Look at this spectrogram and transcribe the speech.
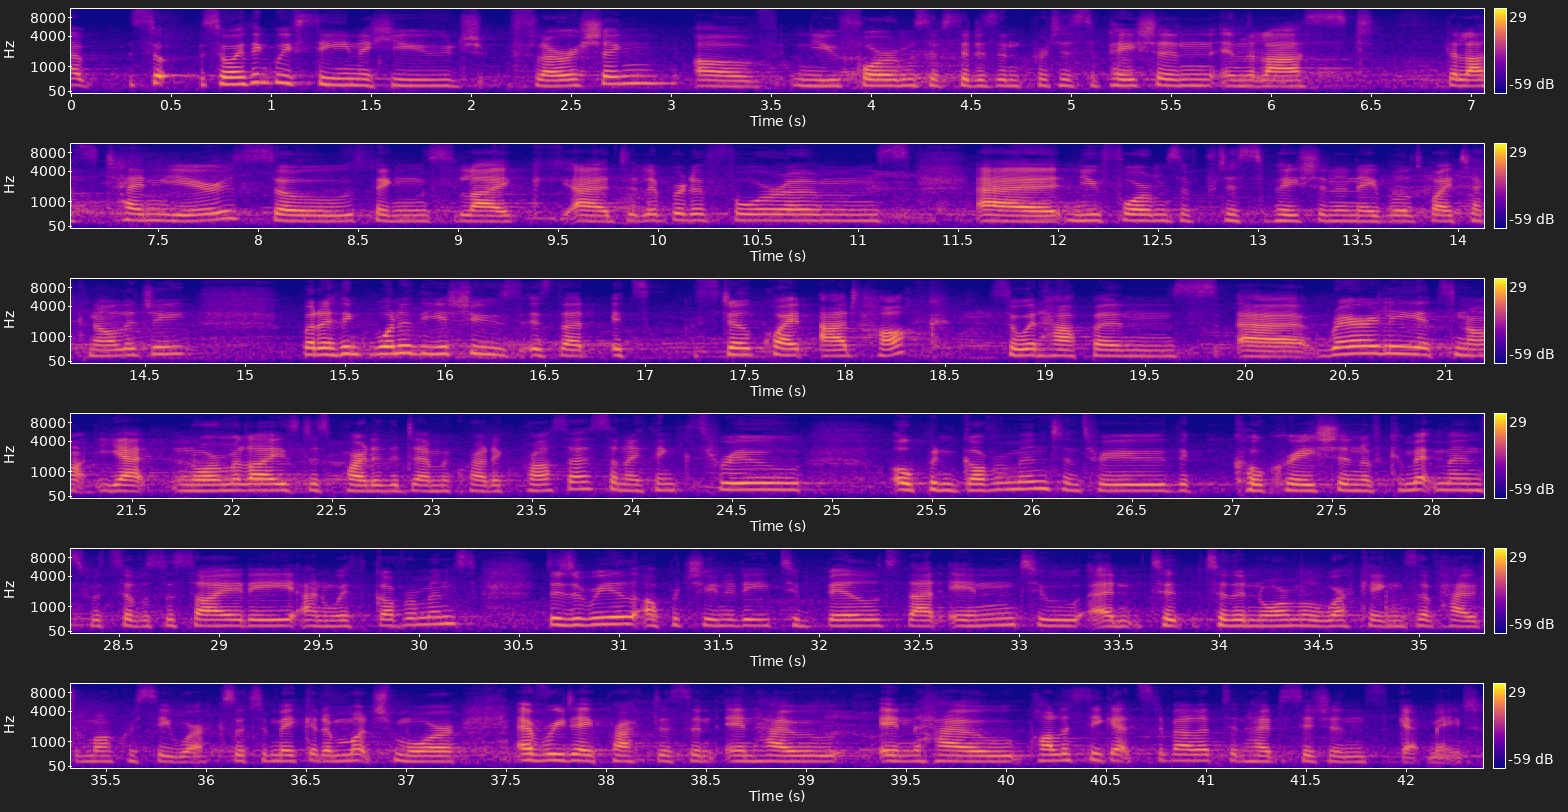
Uh, so, so I think we've seen a huge flourishing of new forms of citizen participation in the last the last 10 years, so things like uh, deliberative forums, uh, new forms of participation enabled by technology. But I think one of the issues is that it's still quite ad hoc, so it happens uh, rarely, it's not yet normalized as part of the democratic process, and I think through open government and through the co-creation of commitments with civil society and with governments, there's a real opportunity to build that into to, to, the normal workings of how democracy works. So to make it a much more everyday practice in, in, how, in how policy gets developed and how decisions get made.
